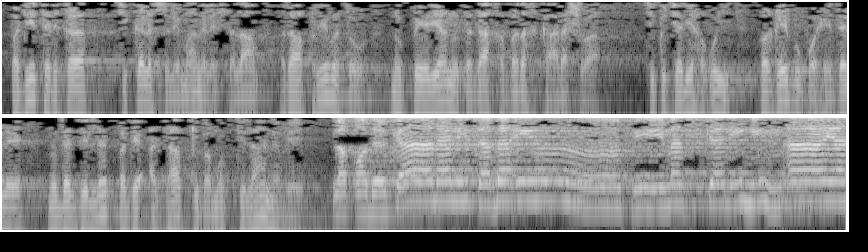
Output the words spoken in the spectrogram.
په دې طریقه چې کله سليمان عليه السلام را پریوتو نو پیریانو ته دا خبره ښکارا شو چې کچري هغوی په غیب په هدلې نو د ذلت په دې عذاب کې به مبتلا نه وي لقد كان لسبئ في مسكنهم آية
